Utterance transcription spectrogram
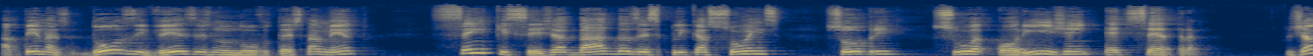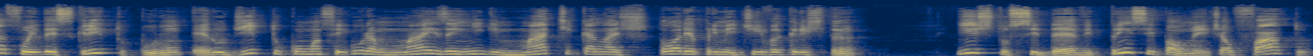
apenas 12 vezes no Novo Testamento, sem que sejam dadas explicações sobre sua origem, etc já foi descrito por um erudito como a figura mais enigmática na história primitiva cristã. Isto se deve principalmente ao fato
